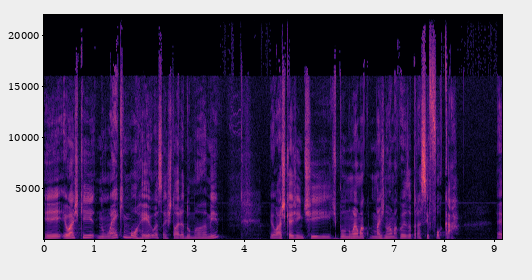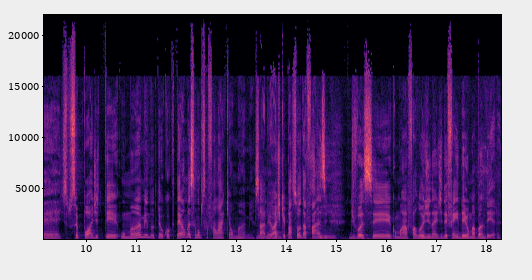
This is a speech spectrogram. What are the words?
E eu acho que não é que morreu essa história do mame. Eu acho que a gente, tipo, não é uma, mas não é uma coisa para se focar. É, você pode ter o mame no teu coquetel, mas você não precisa falar que é o mame, sabe? Eu Uhum. acho que passou da fase Sim. de você, como o Rafa falou, de, né, de defender uma bandeira.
